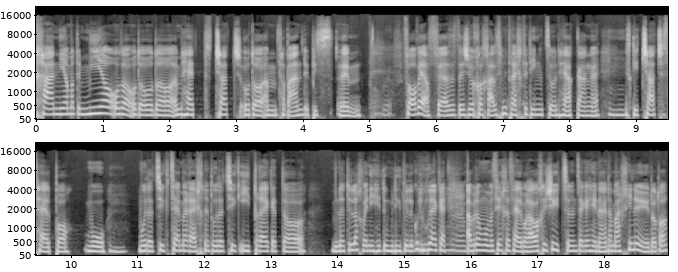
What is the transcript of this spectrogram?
kann niemand mir oder, oder, oder einem Head Judge oder einem Verband etwas ähm, vorwerfen. Also das ist wirklich alles mit rechten Dingen zu und her gegangen. Mhm. Es gibt Judges Helper, wo, Mhm. wo das Zeug zusammenrechnen, wo das Zeug eintragen. Da, natürlich, wenn ich hätte unbedingt wollen schauen Ja. aber da muss man sich selber auch ein bisschen schützen und sagen, hey, nein, das mache ich nicht, oder?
